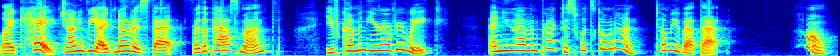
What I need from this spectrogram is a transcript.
like, hey, Johnny B, I've noticed that for the past month, you've come in here every week and you haven't practiced. What's going on? Tell me about that. Oh,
